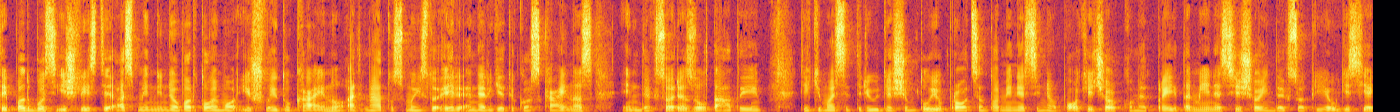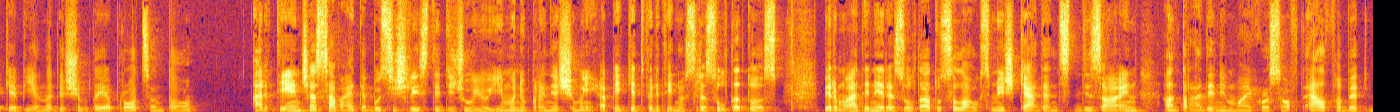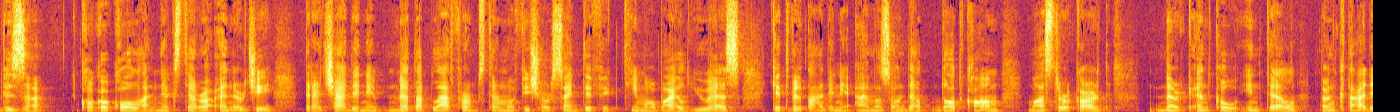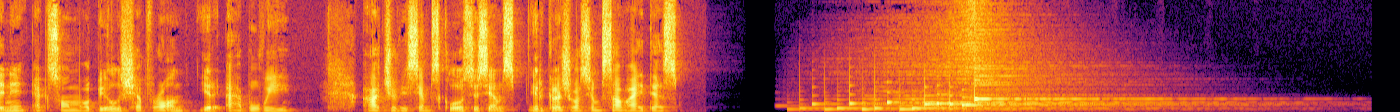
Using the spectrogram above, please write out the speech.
Taip pat bus išleisti asmeninio vartojimo išlaidų kainų atmetus maisto ir energetikos kainas indekso rezultatai. Tikimasi 30 procento mėnesinio pokyčio, kuomet praeitą mėnesį šio indekso prieaugis siekia 1,1 procento. Artėjančią savaitę bus išleisti didžiųjų įmonių pranešimai apie ketvirtinius rezultatus. Pirmadienį rezultatų sulauksime iš Cadence Design, antradienį Microsoft Alphabet Visa. Coca-Cola Nextera Energy, trečiadienį Meta Platforms Thermo Fisher Scientific T-Mobile US, ketvirtadienį Amazon.com, Mastercard, Merck Co. Intel, penktadienį ExxonMobil, Chevron ir eBuvai. Ačiū visiems klausiusiems ir gražios jums savaitės.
